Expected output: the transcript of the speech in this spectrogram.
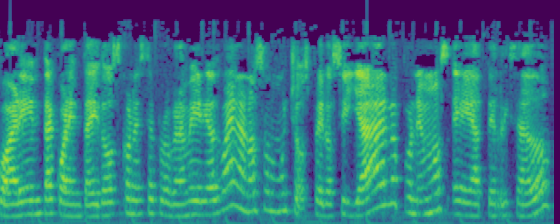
40, 42 con este programa y dirías, bueno, no son muchos, pero si ya lo ponemos eh, aterrizado,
